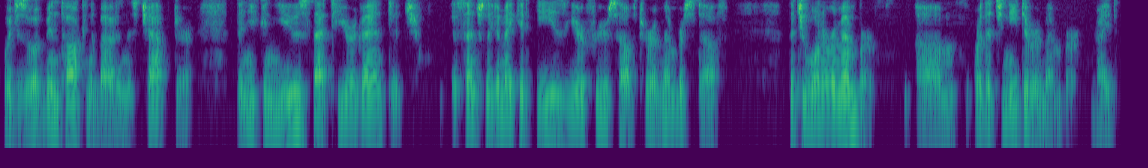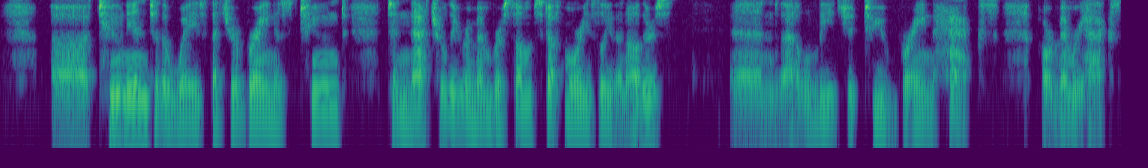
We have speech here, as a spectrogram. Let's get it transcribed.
which is what we've been talking about in this chapter, then you can use that to your advantage, essentially to make it easier for yourself to remember stuff that you want to remember um, or that you need to remember, right? Uh, tune in to the ways that your brain is tuned to naturally remember some stuff more easily than others and that'll lead you to brain hacks or memory hacks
